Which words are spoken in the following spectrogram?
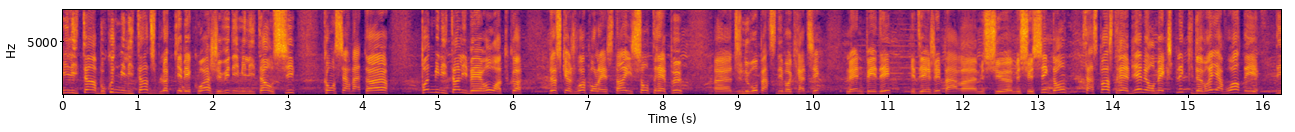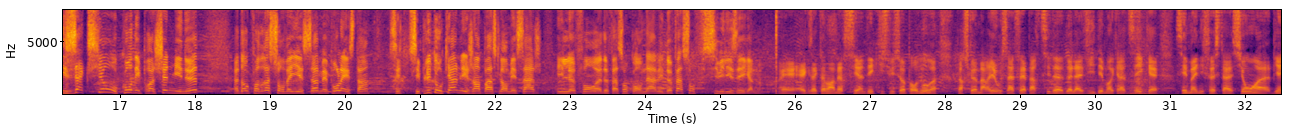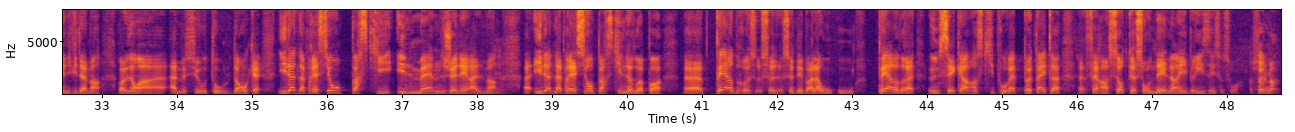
beaucoup de militants du Bloc québécois. J'ai vu des militants aussi conservateurs, pas de militants libéraux, en tout cas, de ce que je vois pour l'instant. Ils sont très peu euh, du nouveau Parti démocratique, le NPD, qui est dirigé par euh, monsieur, monsieur Singh. Donc, ça se passe très bien, mais on m'explique qu'il devrait y avoir des, actions au cours des prochaines minutes. Euh, donc, il faudra surveiller ça. Mais pour l'instant, c'est plutôt calme. Les gens passent leur message. Ils le font euh, de façon convenable et de façon civilisée également. Eh, Exactement. Merci, Andy, qui suit ça pour nous. euh, Parce que Mario, ça fait partie de, la vie démocratique, euh, ces manifestations, euh, bien évidemment. Revenons à, à M. O'Toole. Donc, euh, il a de la pression parce qu'il il mène généralement. Euh, il a de la pression parce qu'il ne doit pas euh, perdre ce, ce débat-là ou, ou perdre une séquence qui pourrait peut-être faire en sorte que son élan est brisé ce soir. Absolument.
